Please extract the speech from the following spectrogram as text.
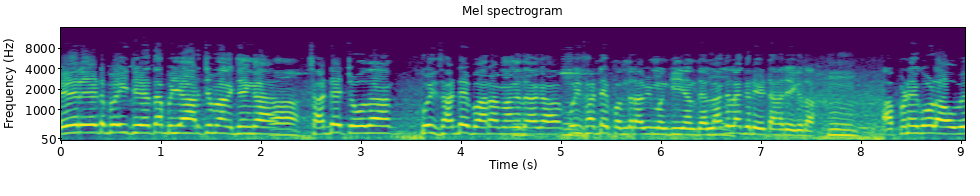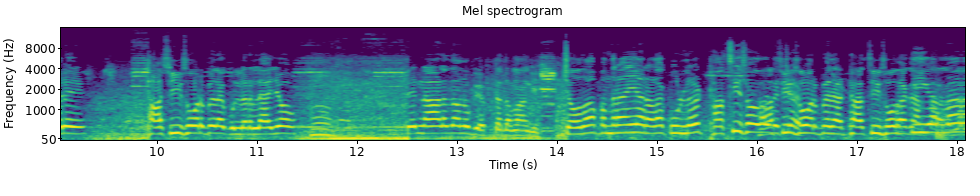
ਇਹ ਰੇਟ ਬਈ ਜੇ ਤਾਂ ਬਾਜ਼ਾਰ 'ਚ ਵਗ ਜਾਏਗਾ ਹਾਂ। 14.5 ਕੋਈ 12.5 ਮੰਗਦਾ ਹੈਗਾ ਕੋਈ 15.5 ਵੀ ਮੰਗੀ ਜਾਂਦਾ ਅਲੱਗ-ਅਲੱਗ ਰੇਟ ਆ ਹਰੇਕ ਦਾ। ਆਪਣੇ ਕੋਲ ਆਓ ਵੀਰੇ 8800 ਰੁਪਏ ਦਾ ਕੂਲਰ ਲੈ ਜਾਓ ਤੇ ਨਾਲ ਤੁਹਾਨੂੰ ਗਿਫਟ ਦਵਾਂਗੇ। 14 15000 ਵਾਲਾ ਕੂਲਰ 8800 ਦੇ ਵਿੱਚ। 8800 ਰੁਪਏ ਦਾ 8800 ਦਾ ਪੱਕੀ ਗੱਲ ਆ।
